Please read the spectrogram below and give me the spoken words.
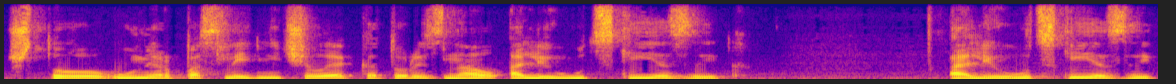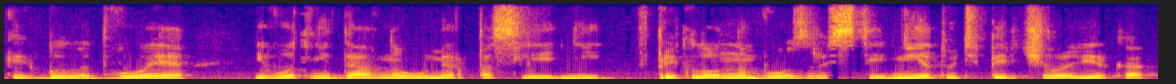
что умер последний человек, который знал алиутский язык. Алиутский язык, их было двое, и вот недавно умер последний в преклонном возрасте. Нету теперь человека,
